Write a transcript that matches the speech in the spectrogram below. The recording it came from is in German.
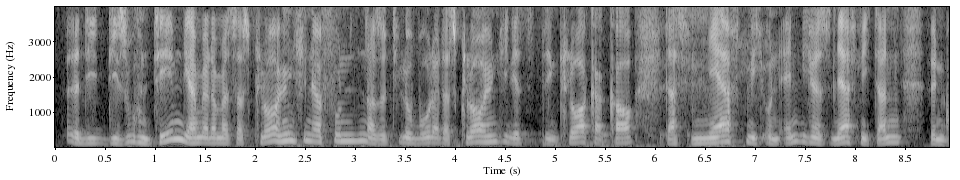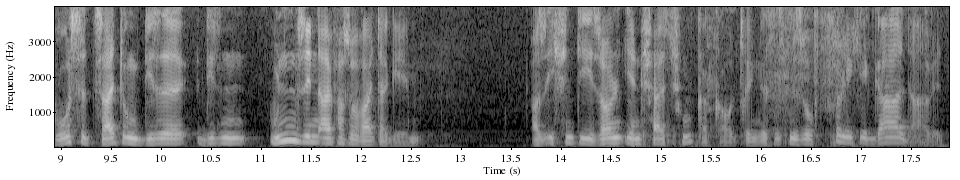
äh, die, die suchen Themen, die haben ja damals das Chlorhühnchen erfunden, also Thilo Boda das Chlorhühnchen, jetzt den Chlorkakao. Das nervt mich unendlich und es nervt mich dann, wenn große Zeitungen diese, diesen Unsinn einfach so weitergeben. Also ich finde, die sollen ihren scheiß Schulkakao trinken. Das ist mir so völlig egal, David.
